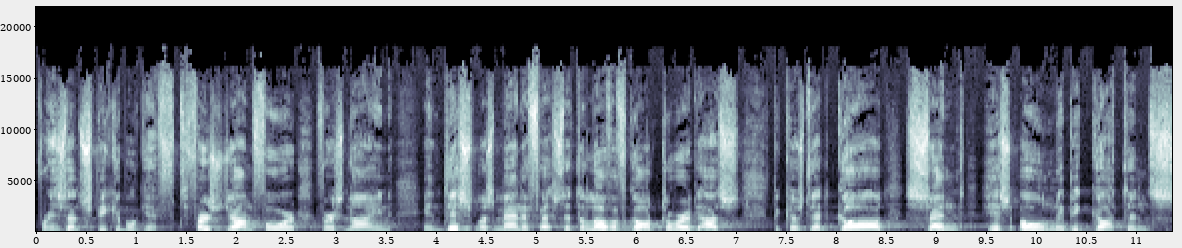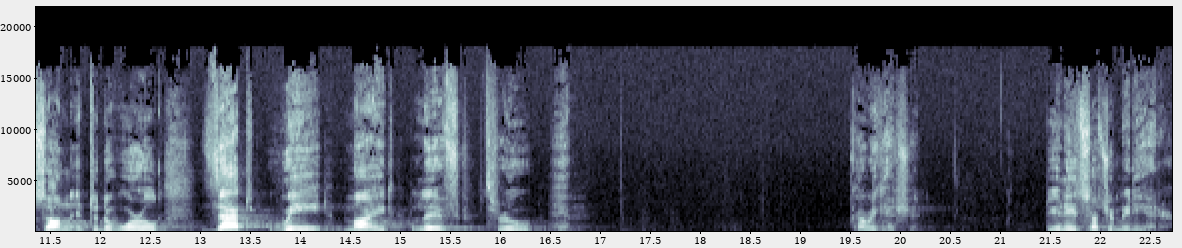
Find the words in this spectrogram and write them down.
for his unspeakable gift. 1 John 4, verse 9 In this was manifested the love of God toward us, because that God sent his only begotten Son into the world, that we might live through him. Congregation, do you need such a mediator?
